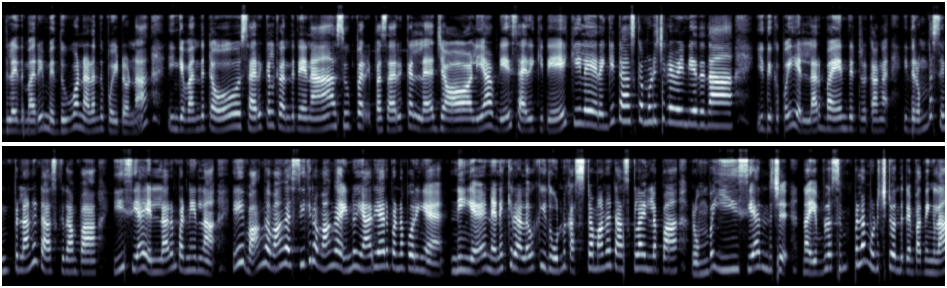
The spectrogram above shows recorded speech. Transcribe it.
இதில் இது மாதிரி மெதுவாக நடந்து போயிட்டோன்னா இங்கே வந்துட்டோ சர்க்கிளுக்கு வந்துட்டேனா? சூப்பர் இப்போ சர்க்கிளில் ஜாலியாக அப்படியே சறுக்கிட்டே கீழே இறங்கி டாஸ்க முடிச்சிட எல்லாரும் பயந்துட்டு இருக்காங்க இது ரொம்ப சிம்பிளான டாஸ்க் தான்ப்பா. ஈஸியா எல்லாரும் பண்ணிடலாம். ஏய் வாங்க வாங்க சீக்கிரம் வாங்க. இன்னும் யார் யார் பண்ண போறீங்க? நீங்க நினைக்கிற அளவுக்கு இது ஒன்றும் கஷ்டமான டாஸ்க்லாம் இல்லப்பா. ரொம்ப ஈஸியா இருந்துச்சு. நான் எவ்வளவு சிம்பிளா முடிச்சிட்டு வந்துட்டேன் பாத்தீங்களா?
